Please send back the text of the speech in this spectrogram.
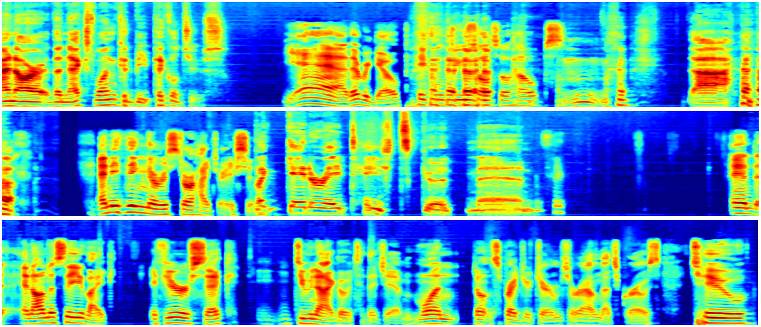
And our the next one could be pickle juice. Yeah, there we go. Pickle juice also helps. Mm. Ah, Anything to restore hydration. but Gatorade tastes good, man. And and honestly, like if you're sick, do not go to the gym. One, don't spread your germs around. That's gross. Two,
